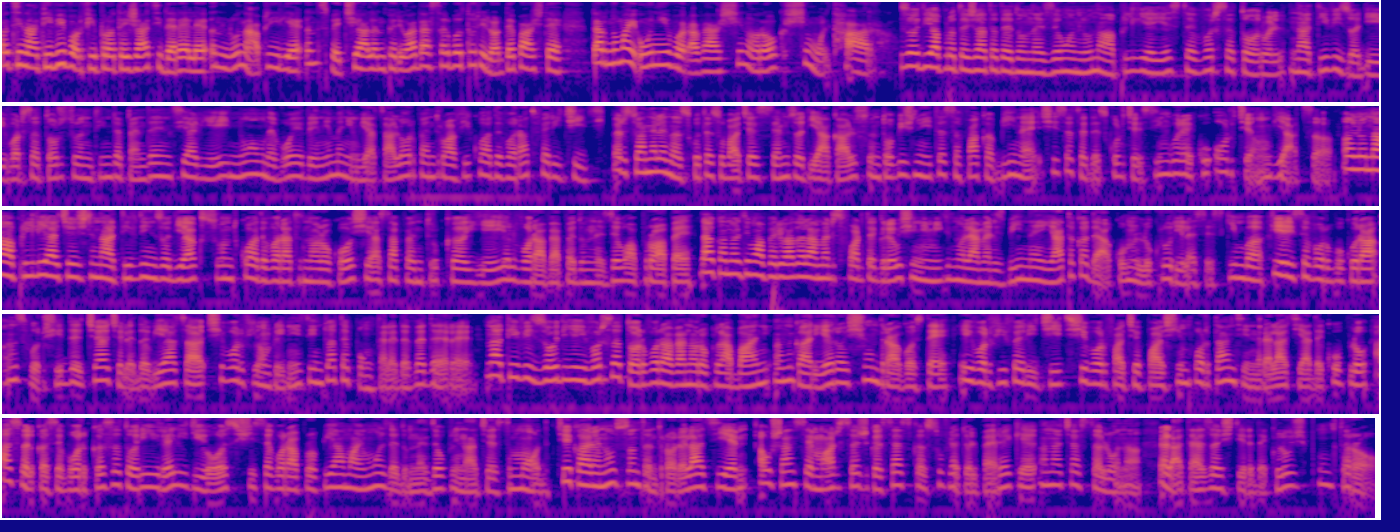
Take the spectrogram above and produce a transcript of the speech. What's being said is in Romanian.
Toți nativii vor fi protejați de rele în luna aprilie, în special în perioada sărbătorilor de Paște, dar numai unii vor avea și noroc și mult har. Zodia protejată de Dumnezeu în luna aprilie este vărsătorul. Nativii zodiei vărsător sunt independenți, iar ei nu au nevoie de nimeni în viața lor pentru a fi cu adevărat fericiți. Persoanele născute sub acest semn zodiacal sunt obișnuite să facă bine și să se descurce singure cu orice în viață. În luna aprilie, acești nativi din zodiac sunt cu adevărat norocoși și asta pentru că ei îl vor avea pe Dumnezeu aproape. Dacă în ultima perioadă le-a mers foarte greu și nimic nu le-a mers bine, iată că de acum lucrurile se schimbă și ei se vor bucura în sfârșit de ceea ce le dă viața și vor fi împliniți din toate punctele de vedere. Nativii zodiei vărsător vor avea noroc la bani, în carieră și în dragoste. Ei vor fi fericiți și vor face pași importanți în relația de cuplu, astfel că se vor căsători religios și se vor apropia mai mult de Dumnezeu prin acest mod. Cei care nu sunt într-o relație au șanse mari să-și găsească sufletul pereche în această lună, relatează știri de Cluj.ro.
